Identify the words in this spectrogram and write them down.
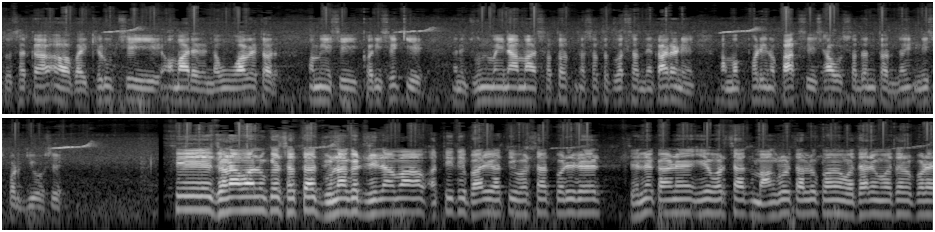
તો સરકાર ભાઈ ખેડૂત છે એ અમારે નવું વાવેતર અમે છે એ કરી શકીએ અને જૂન મહિનામાં સતત સતત વરસાદને કારણે આ મગફળીનો પાક છે સાવ સદંતર નિષ્ફળ ગયો છે. તે જણાવવાનું કે સતત જુનાગઢ જિલ્લામાં અતિથી ભારે અતિ વરસાદ પડી રહેલ, જેને કારણે એ વરસાદ માંગરોળ તાલુકામાં વધારેમાં વધારે પડે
